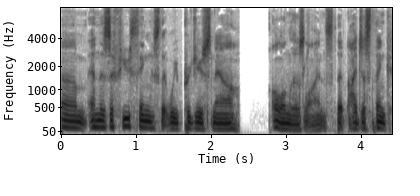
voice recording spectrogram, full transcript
Um, and there's a few things that we produce now along those lines that I just think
